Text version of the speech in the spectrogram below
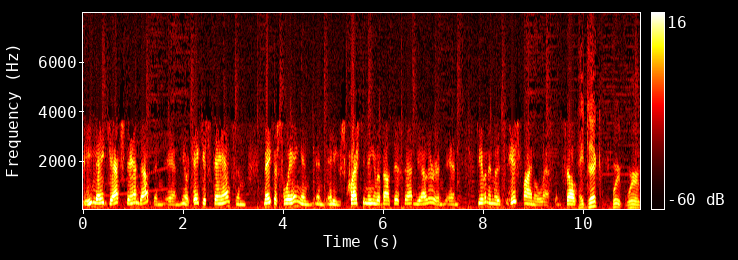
he made Jack stand up and and you know take his stance and make a swing, and and, and he was questioning him about this, that, and the other, and and giving him his, his final lesson. So hey, Dick, we're we're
